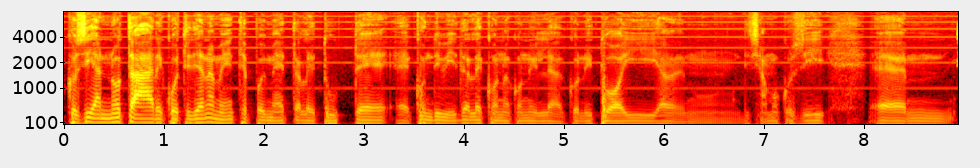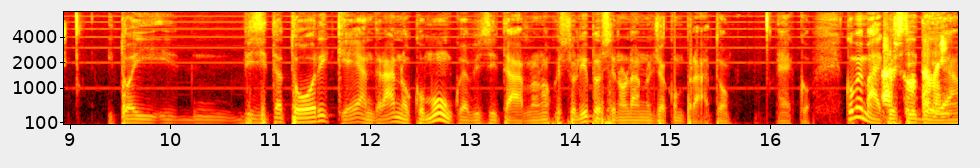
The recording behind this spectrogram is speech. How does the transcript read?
così annotare quotidianamente e poi metterle tutte, eh, condividerle con, con, il, con, i tuoi, eh, diciamo così, ehm, i tuoi visitatori che andranno comunque a visitarlo, no? questo libro se non l'hanno già comprato. Ecco. Come mai questa idea?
